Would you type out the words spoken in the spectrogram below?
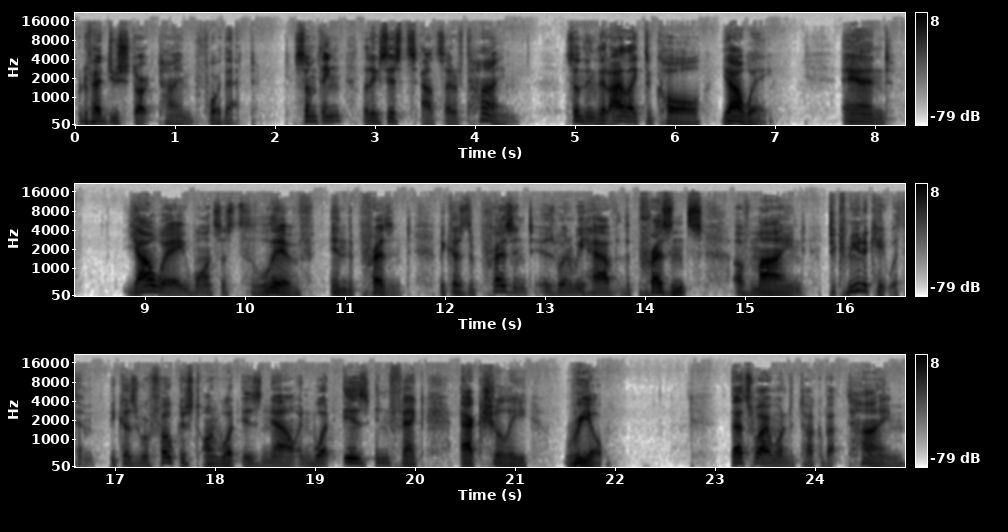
would have had to start time before that. Something that exists outside of time. Something that I like to call Yahweh. And Yahweh wants us to live in the present because the present is when we have the presence of mind to communicate with Him because we're focused on what is now and what is, in fact, actually real. That's why I wanted to talk about time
